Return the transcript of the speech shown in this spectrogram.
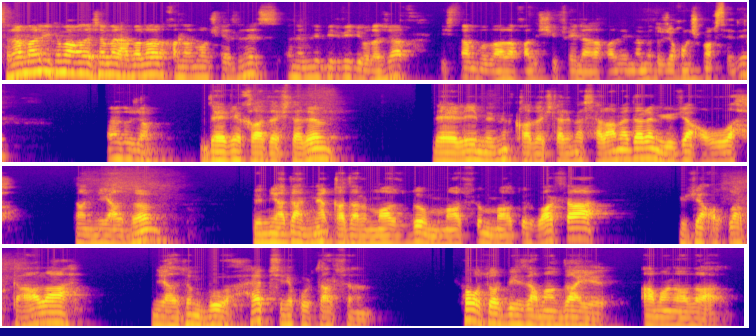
Selamünaleyküm arkadaşlar merhabalar kanalıma hoş geldiniz. Önemli bir video olacak. İstanbul'la alakalı, şifreyle alakalı Mehmet Hoca konuşmak istedi. Evet hocam. Değerli kardeşlerim, değerli mümin kardeşlerime selam ederim. Yüce Allah'tan niyazım. Dünyada ne kadar mazlum, masum, mağdur varsa Yüce Allah Teala niyazım bu. Hepsini kurtarsın. Çok zor bir zamandayız. Aman Allah.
